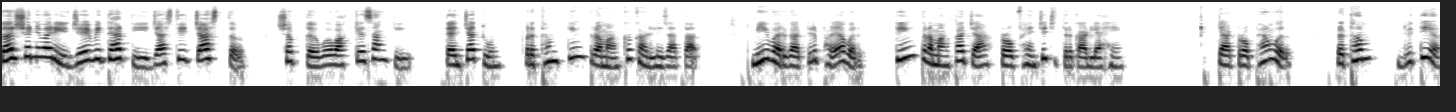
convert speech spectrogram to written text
दर शनिवारी जे विद्यार्थी जास्तीत जास्त शब्द व वाक्य सांगतील त्यांच्यातून प्रथम तीन क्रमांक काढले जातात. मी वर्गातील फळ्यावर तीन क्रमांकाच्या ट्रॉफ्यांचे चित्र काढले आहे. त्या ट्रॉफ्यांवर प्रथम द्वितीय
